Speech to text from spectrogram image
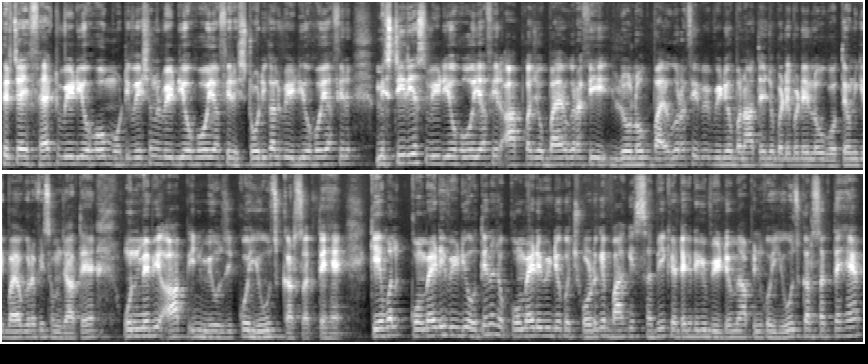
फिर चाहे फैक्ट वीडियो हो मोटिवेशनल वीडियो हो या फिर हिस्टोरिकल वीडियो हो या फिर मिस्टीरियस वीडियो हो या फिर आपका जो बायोग्राफी जो लोग बायोग्राफी पे वीडियो बनाते हैं, जो बड़े बड़े लोग होते हैं, उनकी बायोग्राफी समझाते हैं, उनमें भी आप इन म्यूज़िक को यूज़ कर सकते हैं। केवल कॉमेडी वीडियो होती है ना, जो कॉमेडी वीडियो को छोड़ के बाकी सभी कैटेगरी की वीडियो में आप इनको यूज़ कर सकते हैं।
